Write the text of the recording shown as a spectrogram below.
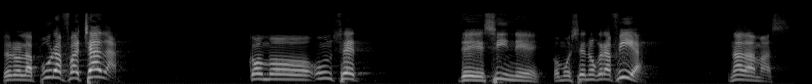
pero la pura fachada, como un set de cine, como escenografía, nada más.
